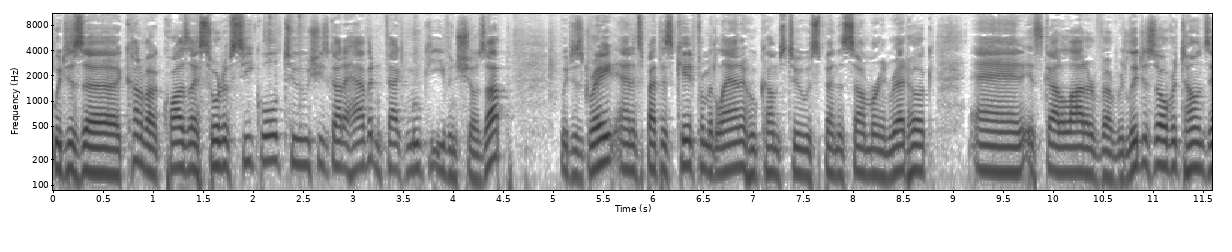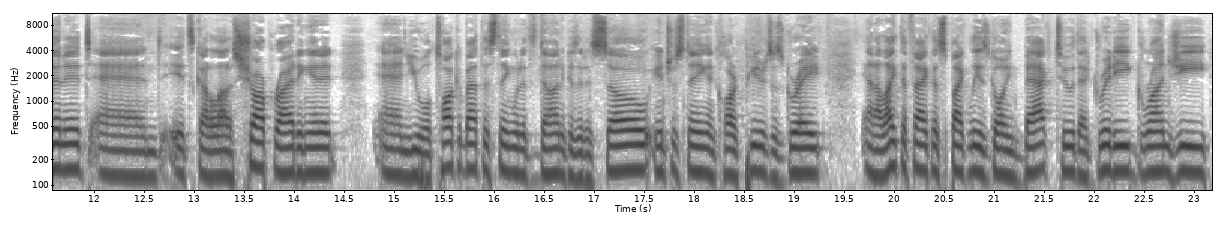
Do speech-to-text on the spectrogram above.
which is a kind of a quasi sort of sequel to She's Got to Have It. In fact, Mookie even shows up. Which is great, and it's about this kid from Atlanta who comes to spend the summer in Red Hook, and it's got a lot of uh, religious overtones in it, and it's got a lot of sharp writing in it, and you will talk about this thing when it's done because it is so interesting. And Clarke Peters is great. And I like the fact that Spike Lee is going back to that gritty grungy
